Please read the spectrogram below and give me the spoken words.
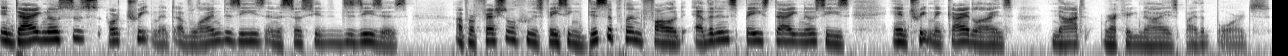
in diagnosis or treatment of Lyme disease and associated diseases, a professional who is facing discipline followed evidence based diagnoses and treatment guidelines not recognized by the boards.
